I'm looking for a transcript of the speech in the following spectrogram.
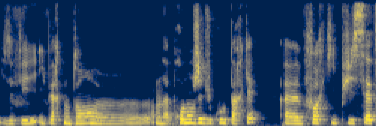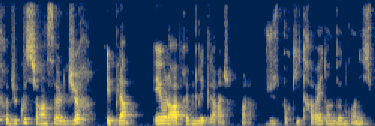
Ils étaient hyper contents. euh, on a prolongé du coup le parquet euh, pour qu'il puisse être du coup sur un sol dur et plat. Et on leur a prévu de l'éclairage, voilà, juste pour qu'ils travaillent dans de bonnes conditions.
